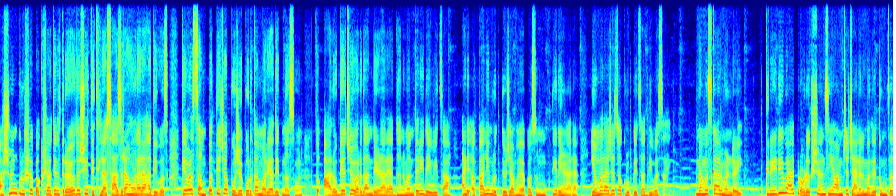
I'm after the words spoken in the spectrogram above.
अश्विन कृष्ण पक्षातील त्रयोदशी तिथीला साजरा होणारा हा दिवस केवळ संपत्तीच्या पूजेपुरता मर्यादित नसून तो आरोग्याचे वरदान देणाऱ्या धन्वंतरी देवीचा आणि अकाली मृत्यूच्या भयापासून मुक्ती देणाऱ्या यमराजाचा कृपेचा दिवस आहे. नमस्कार मंडळी. क्रीडी बाय प्रोडक्शन्स या आमच्या चॅनलमध्ये तुमचं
